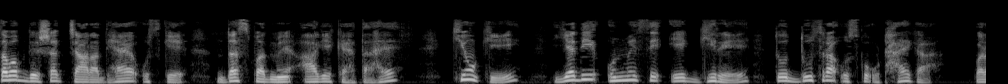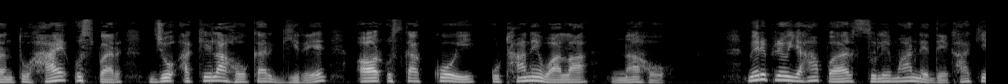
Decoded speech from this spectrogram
सबब देशक चार अध्याय उसके दस पद में आगे कहता है, क्योंकि यदि उनमें से एक गिरे तो दूसरा उसको उठाएगा। परंतु हाय उस पर जो अकेला होकर गिरे और उसका कोई उठाने वाला न हो। मेरे प्रियो, यहाँ पर सुलेमान ने देखा कि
